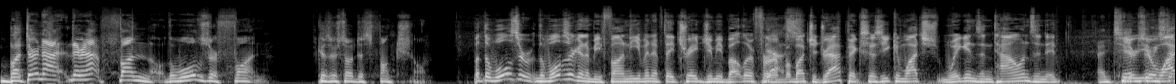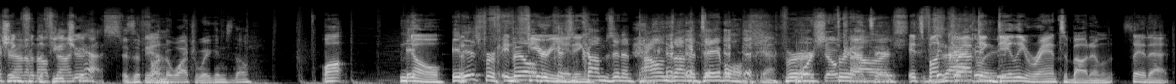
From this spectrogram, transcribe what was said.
But they're not. They're not fun though. The Wolves are fun because they're so dysfunctional. But the Wolves are the Wolves are going to be fun even if they trade Jimmy Butler for Yes. a bunch of draft picks because you can watch Wiggins and Towns and it. And you're, you're if he sticks watching for the melts down, future. yes. Is it fun Yeah. to watch Wiggins though? Well, no, It is for Phil because he comes in and pounds on the table for More show three content. hours. It's fun Exactly. crafting daily rants about him. Let's say that.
